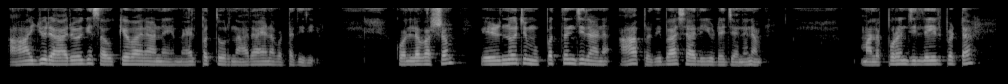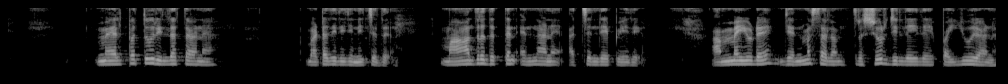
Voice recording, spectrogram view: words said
ആയുരാരോഗ്യ സൗഖ്യവാനാണ് മേൽപ്പത്തൂർ നാരായണ ഭട്ടതിരി. കൊല്ലവർഷം എഴുന്നൂറ്റി മുപ്പത്തഞ്ചിലാണ് ആ പ്രതിഭാശാലിയുടെ ജനനം. മലപ്പുറം ജില്ലയിൽപ്പെട്ട മേൽപ്പത്തൂരില്ലത്താണ് ഭട്ടതിരി ജനിച്ചത്. മാതൃദത്തൻ എന്നാണ് അച്ഛന്റെ പേര്. അമ്മയുടെ ജന്മസ്ഥലം തൃശ്ശൂർ ജില്ലയിലെ പയ്യൂരാണ്.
